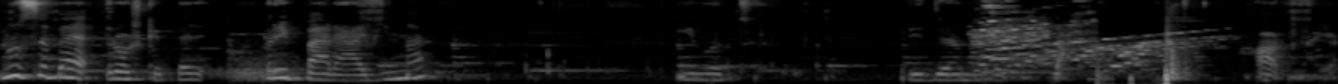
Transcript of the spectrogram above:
Ну, себе трошки припарадимо. І от підемо так. Гарно я.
